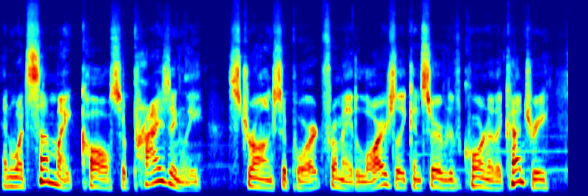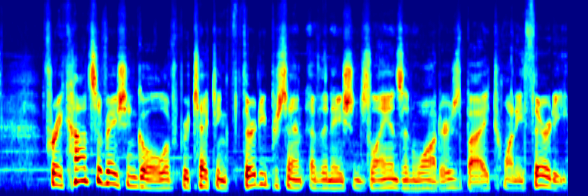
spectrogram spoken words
and what some might call surprisingly strong support from a largely conservative corner of the country for a conservation goal of protecting 30% of the nation's lands and waters by 2030.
